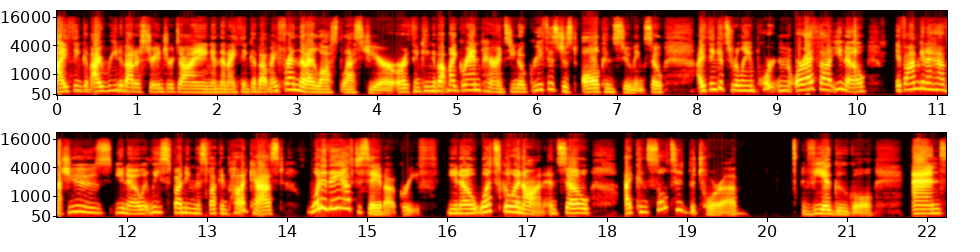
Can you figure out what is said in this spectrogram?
I think I read about a stranger dying and then I think about my friend that I lost last year or thinking about my grandparents. You know, grief is just all consuming. So I think it's really important. Or I thought, you know, if I'm going to have Jews, you know, at least funding this fucking podcast, what do they have to say about grief? You know, what's going on? And so I consulted the Torah via Google. And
